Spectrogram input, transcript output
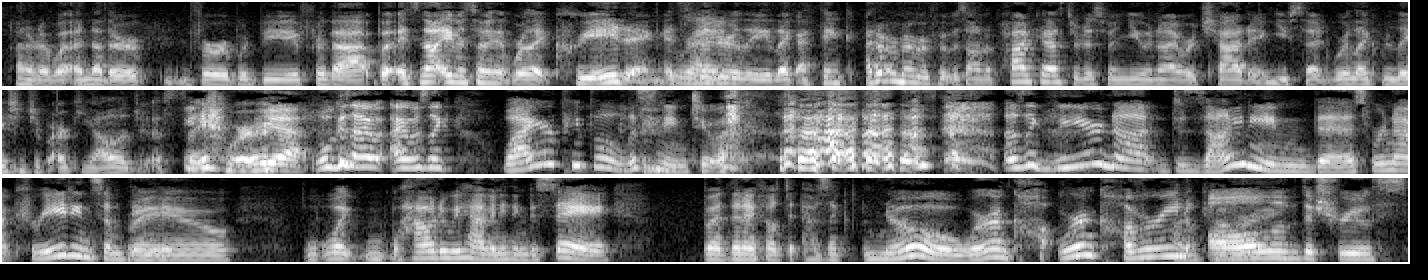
I don't know what another verb would be for that, but it's not even something that we're like creating. It's Right. literally like I think I don't remember if it was on a podcast or just when you and I were chatting. You said we're like relationship archaeologists. Like we're yeah. Well, because I, I was like, why are people listening to us? I was like, we are not designing this. We're not creating something Right. new. What? How do we have anything to say? But then I felt it. I was like, no, we're unco- we're uncovering, all of the truths,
